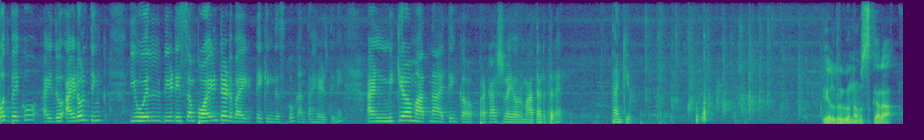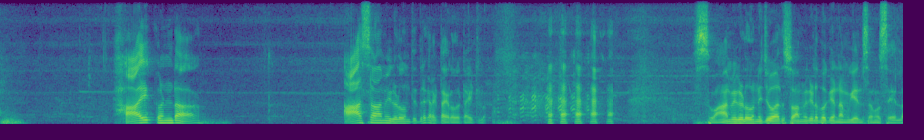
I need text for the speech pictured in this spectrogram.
ಓದಬೇಕು. ಇದು I don't think you will be disappointed by taking this book ಅಂತ ಹೇಳ್ತೀನಿ. ಆ್ಯಂಡ್ ಮಿಕ್ಕಿರೋ ಮಾತನ್ನ ಐ ಥಿಂಕ್ ಪ್ರಕಾಶ್ ರೈ ಅವರು ಮಾತಾಡ್ತಾರೆ. ಥ್ಯಾಂಕ್ ಯು ಎಲ್ರಿಗೂ ನಮಸ್ಕಾರ. ಹಾಯ್ಕೊಂಡ ಆಸಾಮಿಗಳು ಅಂತಿದ್ರೆ ಕರೆಕ್ಟಾಗಿರೋದು ಟೈಟ್ಲು ಸ್ವಾಮಿಗಳು, ನಿಜವಾದ ಸ್ವಾಮಿಗಳ ಬಗ್ಗೆ ನಮಗೇನು ಸಮಸ್ಯೆ ಇಲ್ಲ.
